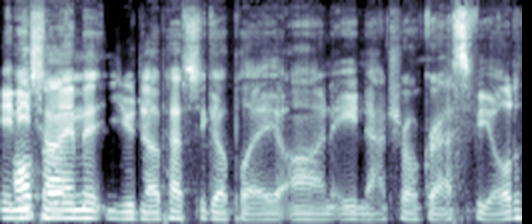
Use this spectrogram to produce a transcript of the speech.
Anytime UW has to go play on a natural grass field,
